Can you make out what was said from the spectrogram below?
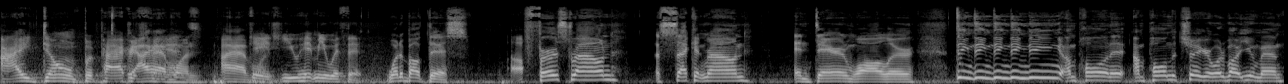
I don't, but Packers. I have one. I have one. Cage, you hit me with it. What about this? A first round, a second round, and Darren Waller. Ding, ding, ding, ding, ding. I'm pulling it. I'm pulling the trigger. What about you, man?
